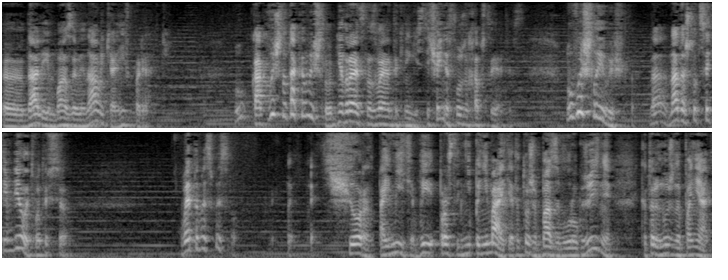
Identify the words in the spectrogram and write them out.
э, дали им базовые навыки, они в порядке. Ну, как вышло, так и вышло. Мне нравится название этой книги «Стечение сложных обстоятельств». Ну, вышло и вышло. Да? Надо что-то с этим делать, вот и все. В этом и смысл. Еще раз, поймите, вы просто не понимаете, это тоже базовый урок жизни, который нужно понять,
